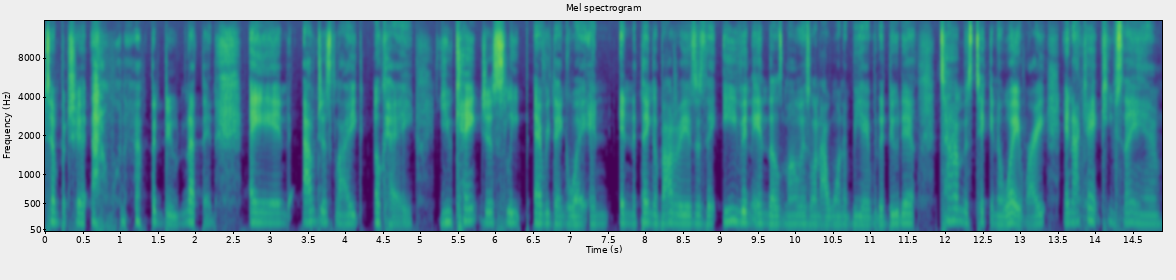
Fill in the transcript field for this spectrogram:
temperature. I don't want to have to do nothing. And I'm just like, okay you can't just sleep everything away. And and the thing about it is is that even in those moments when i want to be able to do that time is ticking away right? And i can't keep saying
